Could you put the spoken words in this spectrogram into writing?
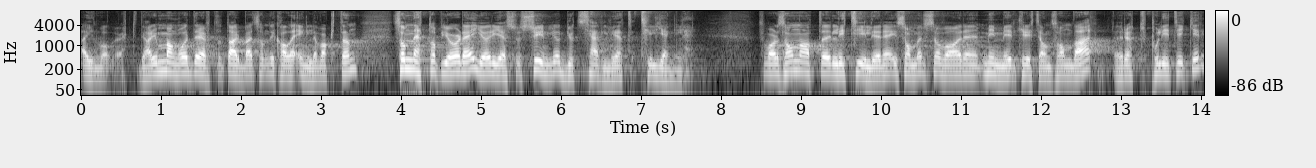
er involvert. De har i mange år drevet et arbeid som de kaller Englevakten, som nettopp gjør det, gjør Jesus synlig og Guds kjærlighet tilgjengelig. Så var det sånn at eh, Litt tidligere i sommer så var eh, Mimir Kristiansson der. Rødt-politiker.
